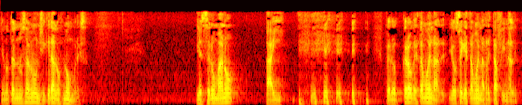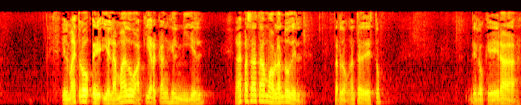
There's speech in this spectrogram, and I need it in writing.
que no, no sabemos ni siquiera los nombres, y el ser humano ahí. Pero creo que estamos en la, yo sé que estamos en la recta final. Y el maestro eh, y el amado aquí Arcángel Miguel, la vez pasada estábamos hablando del, perdón, antes de esto, de lo que era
